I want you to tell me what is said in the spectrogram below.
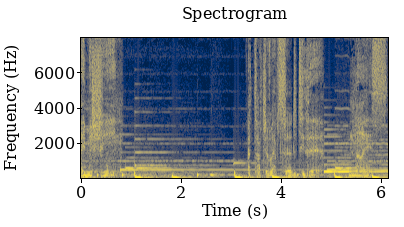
Lie machine. A touch of absurdity there. Nice.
